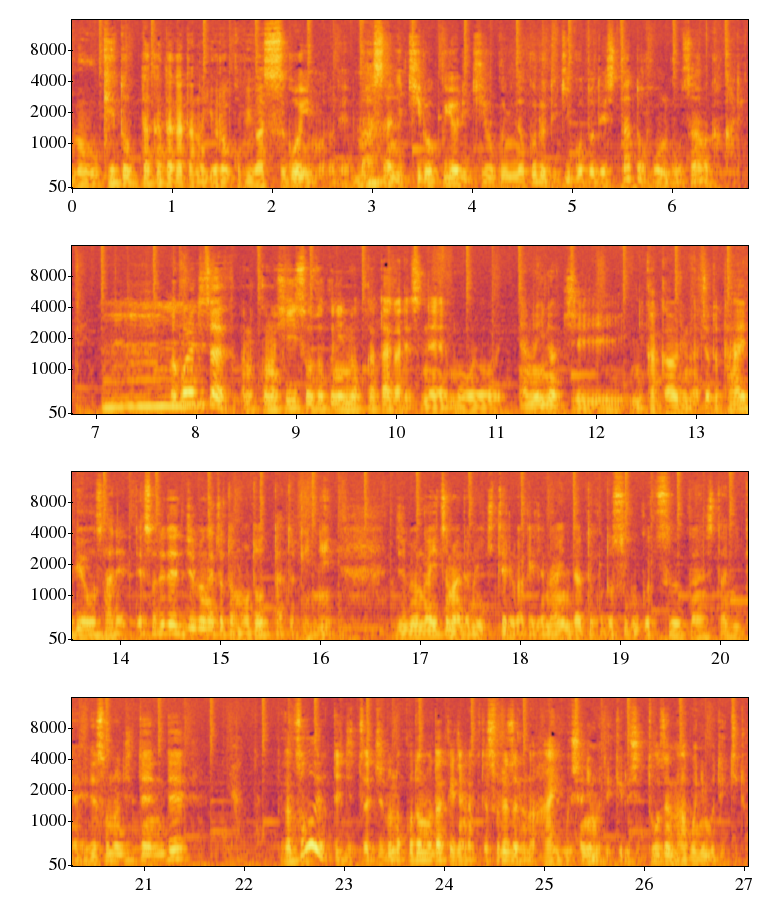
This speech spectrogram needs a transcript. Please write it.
もう受け取った方々の喜びはすごいものでまさに記録より記憶に残る出来事でしたと本郷さんは書かれまあ、これ実はあのこの非相続人の方がですねもうあの命に関わるのはちょっと大病をされてそれで自分がちょっと戻った時に自分がいつまでも生きてるわけじゃないんだってことをすごく痛感したみたいでその時点でやった。だから贈与って実は自分の子供だけじゃなくてそれぞれの配偶者にもできるし当然孫にもできるっ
